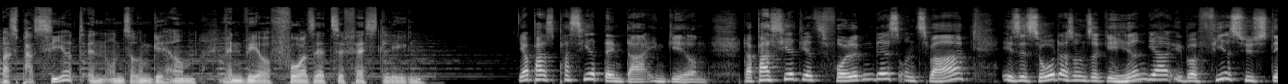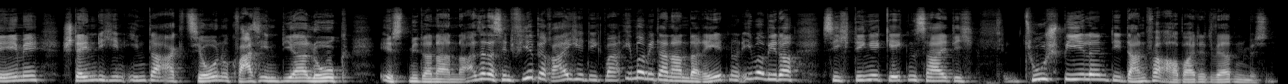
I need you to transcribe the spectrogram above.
Was passiert in unserem Gehirn, wenn wir Vorsätze festlegen? Ja, was passiert denn da im Gehirn? Da passiert jetzt Folgendes, und zwar ist es so, dass unser Gehirn ja über vier Systeme ständig in Interaktion und quasi in Dialog ist miteinander. Also das sind vier Bereiche, die immer miteinander reden und immer wieder sich Dinge gegenseitig zuspielen, die dann verarbeitet werden müssen.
